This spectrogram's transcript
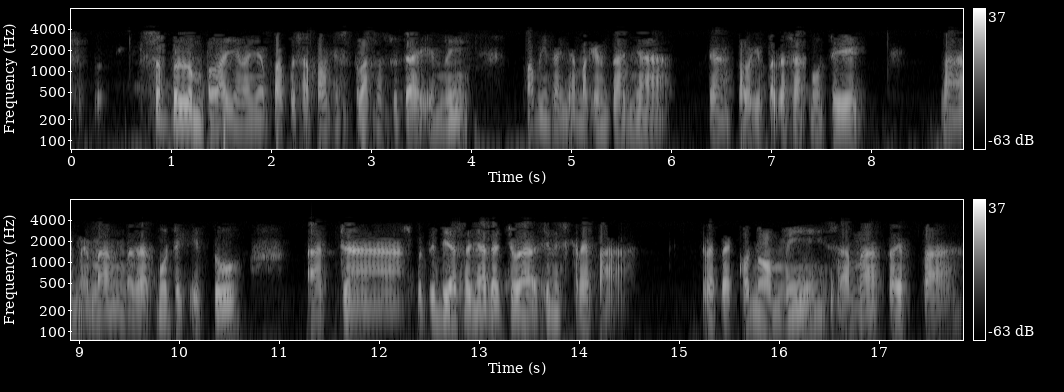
se- sebelum pelayanannya bagus, apalagi setelah sesudah ini, peminatnya makin banyak, ya, apalagi pada saat mudik. Nah, memang pada saat mudik itu ada seperti biasanya ada dua jenis kereta, kereta ekonomi sama kereta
